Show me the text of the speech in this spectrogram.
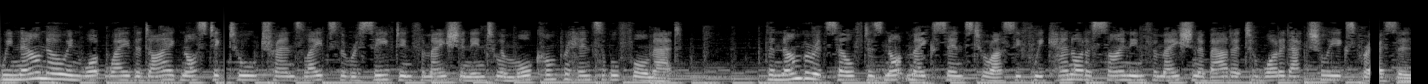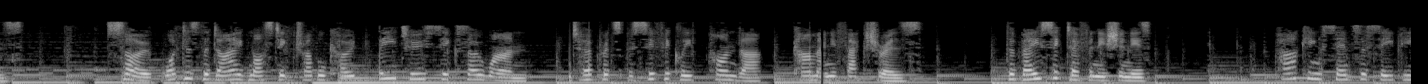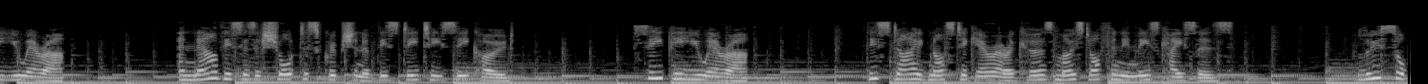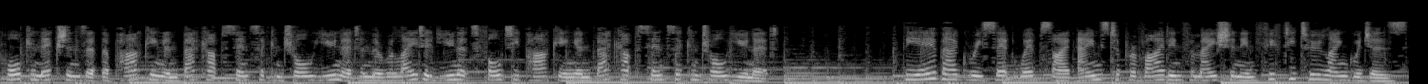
We now know in what way the diagnostic tool translates the received information into a more comprehensible format. The number itself does not make sense to us if we cannot assign information about it to what it actually expresses. So, what does the diagnostic trouble code B2601 interpret specifically Honda car manufacturers? The basic definition is parking sensor CPU error. And now this is a short description of this DTC code. CPU error. This diagnostic error occurs most often in these cases. Loose or poor connections at the parking and backup sensor control unit and the related unit's faulty parking and backup sensor control unit. The Airbag Reset website aims to provide information in 52 languages.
